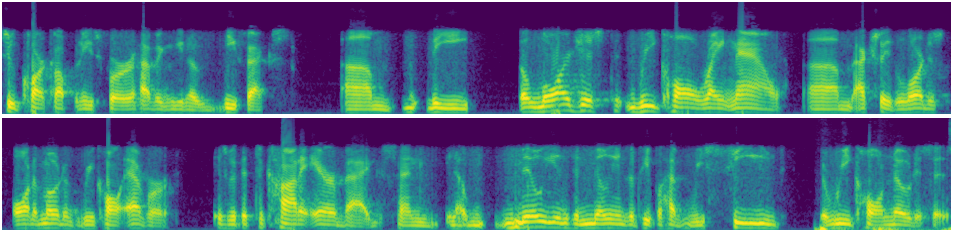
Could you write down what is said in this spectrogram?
sue car companies for having you know defects. Um, the the largest recall right now, um, actually the largest automotive recall ever, is with the Takata airbags, and you know millions and millions of people have received the recall notices.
